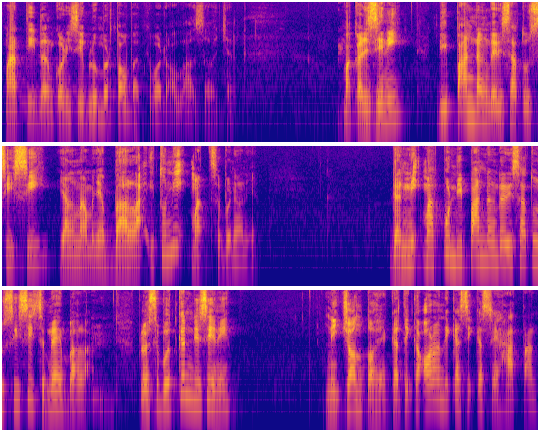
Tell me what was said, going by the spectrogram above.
mati dalam kondisi belum bertobat kepada Allah Azza Maka di sini dipandang dari satu sisi yang namanya bala itu nikmat sebenarnya. Dan nikmat pun dipandang dari satu sisi sebenarnya bala. Beliau sebutkan di sini, ini contoh ya, ketika orang dikasih kesehatan,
